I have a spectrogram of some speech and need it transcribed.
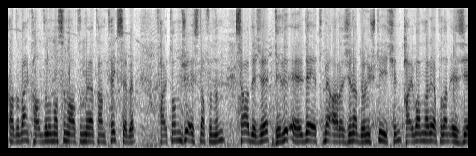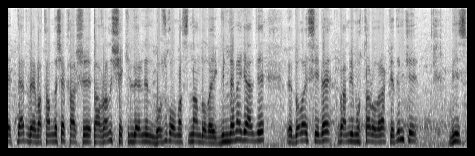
adadan kaldırılmasının altında yatan tek sebep faytoncu esnafının sadece gelir elde etme aracına dönüştüğü için hayvanlara yapılan eziyetler ve vatandaşa karşı davranış şekillerinin bozuk olmasından dolayı gündeme geldi. E, Dolayısıyla ben bir muhtar olarak dedim ki biz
